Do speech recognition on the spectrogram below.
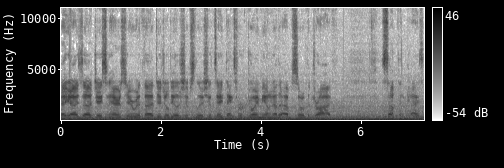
Hey guys, uh, Jason Harris here with uh, Digital Dealership Solutions. Hey, thanks for joining me on another episode of The Drive. Something, guys,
